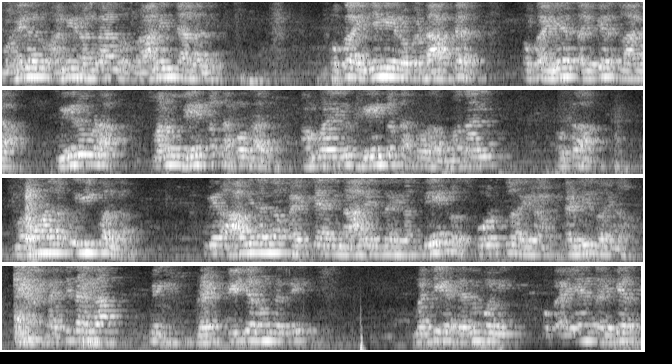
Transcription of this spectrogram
మహిళలు అన్ని రంగాల్లో రాణించాలని. ఒక ఇంజనీర్ ఒక డాక్టర్ ఒక ఐఏఎస్ ఐపీఎస్ లాగా మీరు కూడా మనం దేంట్లో తక్కువ కాదు. అమ్మాయిలు దేంట్లో తక్కువ కాదు. మగాళ్ళు ఒక మగవాళ్ళకు ఈక్వల్గా మీరు ఆ విధంగా ఫైట్ చేయాలి. నాలెడ్జ్లో అయినా దేంట్లో స్పోర్ట్స్లో అయినా స్టడీస్లో అయినా. ఖచ్చితంగా మీకు బ్రైట్ ఫ్యూచర్ ఉంటుంది. మంచిగా చదువుకొని ఒక ఐఏఎస్ ఐపీఎస్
